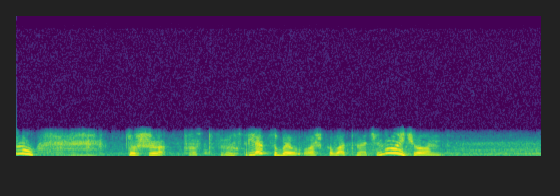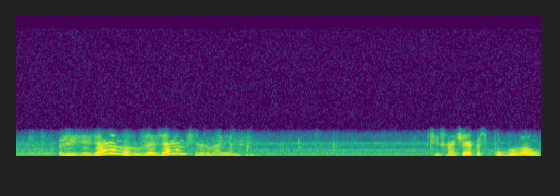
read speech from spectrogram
ну, то, что просто ну, стрелять с собой важковато, значит, ну и чё, жизнь взяли, оружие взяли, все нормально. Чуть начал якось побывал.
